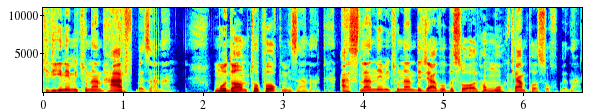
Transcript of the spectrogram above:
که دیگه نمی‌تونن حرف بزنن. مدام توپق می‌زنن. اصلا نمی‌تونن به جواب سوال ها محکم پاسخ بدن.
